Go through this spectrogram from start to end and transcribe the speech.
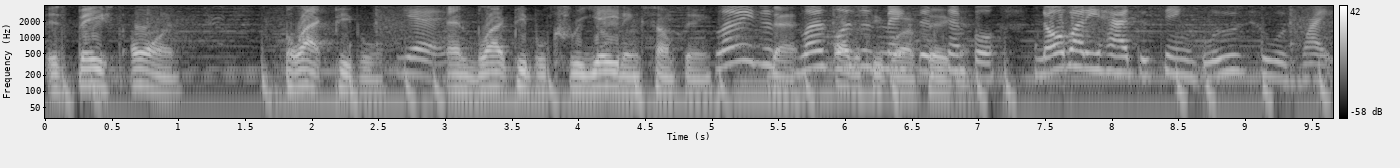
is based on black people Yeah. and black people creating something let me just let's let's just make this taken. simple nobody had to sing blues who was white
